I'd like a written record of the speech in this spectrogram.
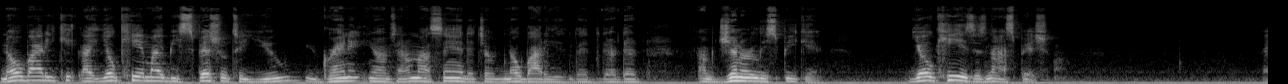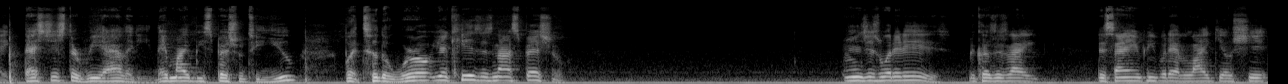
Nobody kid like your kid might be special to you. You granted, you know what I'm saying? I'm not saying that your nobody that they're that I'm generally speaking. Your kids is not special. Like that's just the reality. They might be special to you, but to the world, your kids is not special. And it's just what it is. Because it's like the same people that like your shit,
